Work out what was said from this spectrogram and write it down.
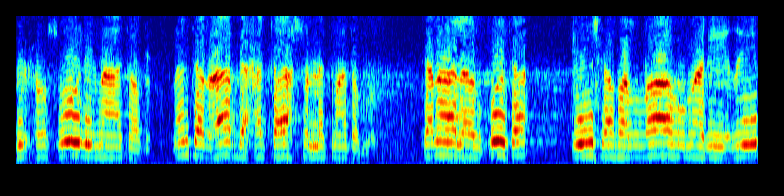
بحصول ما تطلب. من تبع حتى يحصل لك ما تطلب. كما لو قلت إن شفى الله مريضي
